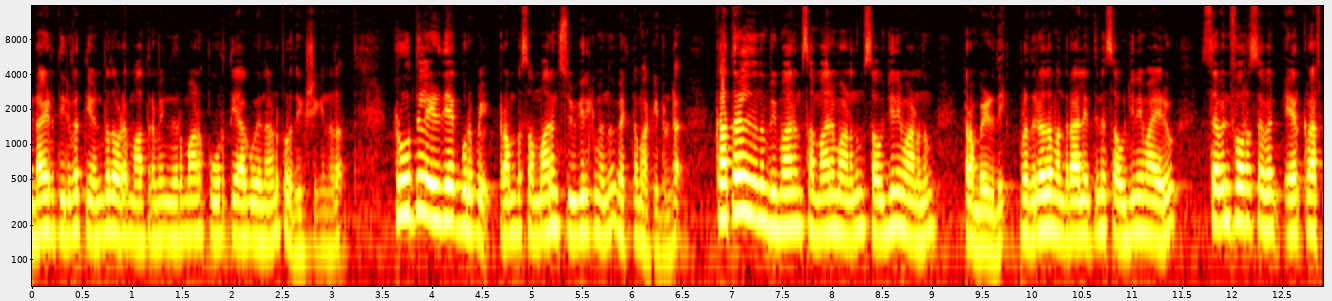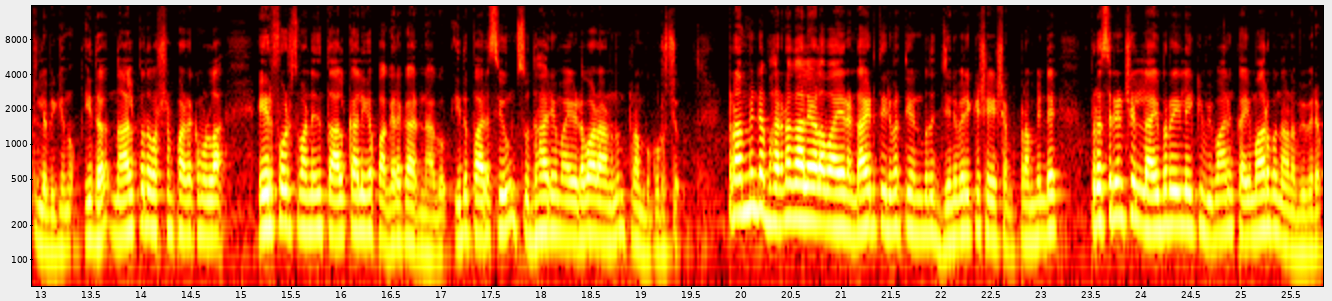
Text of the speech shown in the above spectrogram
രണ്ടായിരത്തി ഇരുപത്തി ഒൻപതോടെ മാത്രമേ നിർമ്മാണം പൂർത്തിയാകൂ എന്നാണ് പ്രതീക്ഷിക്കുന്നത്. ട്രൂത്തിൽ എഴുതിയ കുറിപ്പിൽ ട്രംപ് സമ്മാനം സ്വീകരിക്കുമെന്ന് വ്യക്തമാക്കിയിട്ടുണ്ട്. ഖത്തറിൽ നിന്നും വിമാനം സമ്മാനമാണെന്നും സൗജന്യമാണെന്നും ട്രംപ് എഴുതി. പ്രതിരോധ മന്ത്രാലയത്തിന് സൗജന്യമായൊരു സെവൻ ഫോർ സെവൻ എയർക്രാഫ്റ്റ് ലഭിക്കുന്നു. ഇത് നാൽപ്പത് വർഷം പഴക്കമുള്ള എയർഫോഴ്സ് വണ്ണിന് താൽക്കാലിക പകരക്കാരനാകും. ഇത് പരസ്യവും സുതാര്യമായ ഇടപാടാണെന്നും ട്രംപ് കുറിച്ചു. ട്രംപിന്റെ ഭരണകാലയളവായ രണ്ടായിരത്തി ഇരുപത്തി ഒൻപത് ജനുവരിക്ക് ശേഷം ട്രംപിന്റെ പ്രസിഡൻഷ്യൽ ലൈബ്രറിയിലേക്ക് വിമാനം കൈമാറുമെന്നാണ് വിവരം.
